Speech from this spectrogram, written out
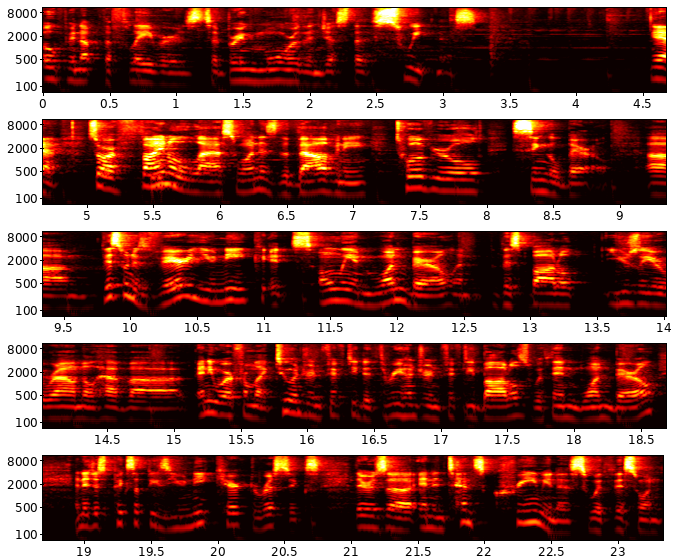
open up the flavors to bring more than just the sweetness. Yeah. So our final last one is the Balvenie 12-year-old single barrel. Um, this one is very unique. It's only in one barrel, and this bottle usually around they'll have uh, anywhere from like 250 to 350 bottles within one barrel, and it just picks up these unique characteristics. There's uh, an intense creaminess with this one,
